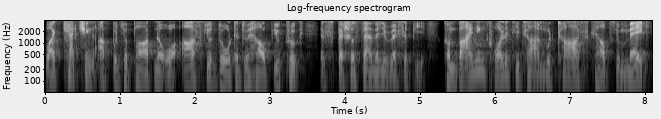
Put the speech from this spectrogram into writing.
while catching up with your partner or ask your daughter to help you cook a special family recipe. Combining quality time with tasks helps you make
